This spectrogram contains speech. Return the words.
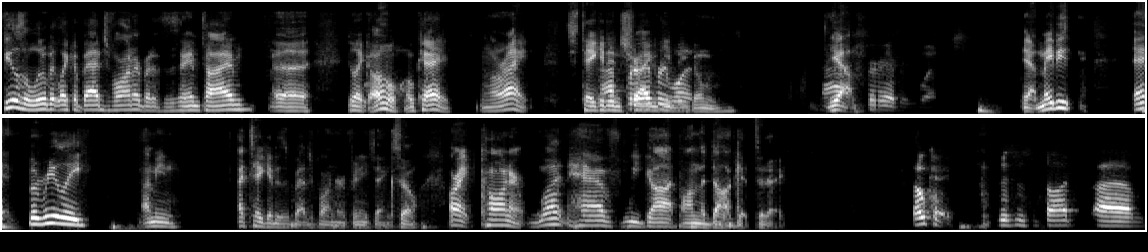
feels a little bit like a badge of honor, but at the same time, uh, you're like, oh, okay, all right. Just take it in stride and keep it going. Not yeah. For everyone. Yeah, maybe eh, but really, I mean, I take it as a badge of honor, if anything. So, all right, Connor, what have we got on the docket today? Okay, this is a thought um,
